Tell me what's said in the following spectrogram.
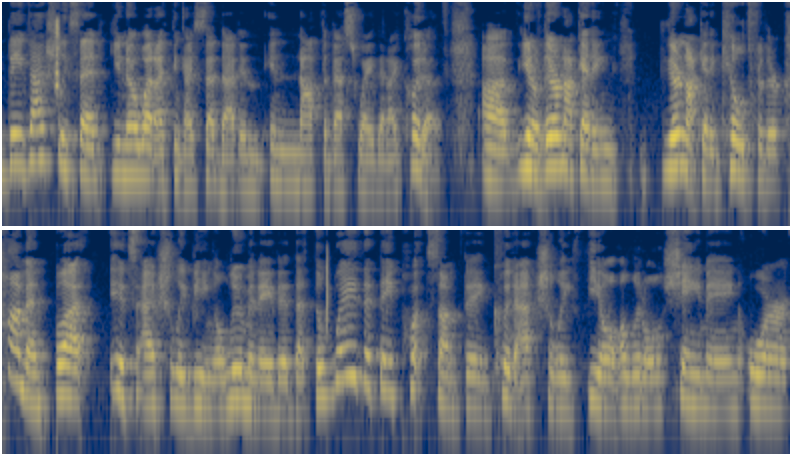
they've actually said, you know what, I think I said that in, in not the best way that I could have. Uh, you know, they're not getting they're not getting killed for their comment, but it's actually being illuminated that the way that they put something could actually feel a little shaming or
